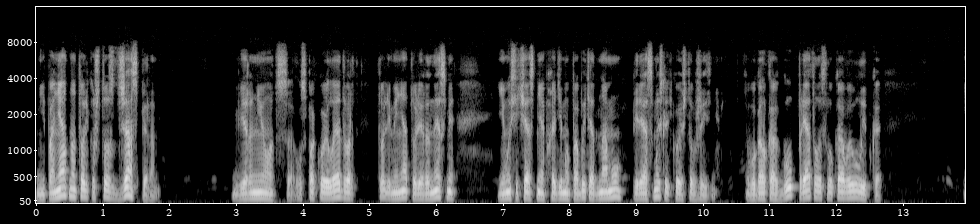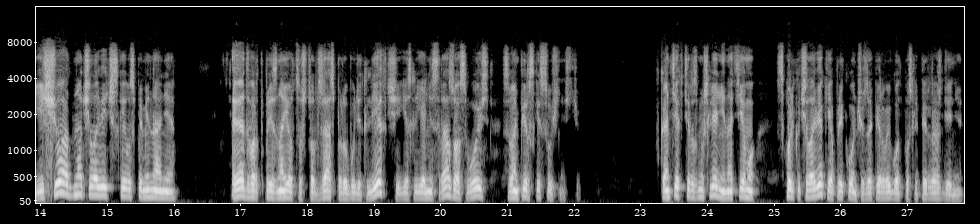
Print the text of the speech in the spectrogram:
Непонятно только, что с Джаспером. Вернется, успокоил Эдвард, то ли меня, то ли Ренесми. Ему сейчас необходимо побыть одному, переосмыслить кое-что в жизни. В уголках губ пряталась лукавая улыбка. Еще одно человеческое воспоминание — Эдвард признается, что Джасперу будет легче, если я не сразу освоюсь с вампирской сущностью. В контексте размышлений на тему «Сколько человек я прикончу за первый год после перерождения?»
